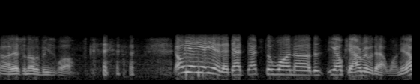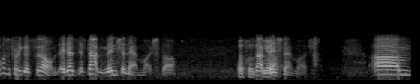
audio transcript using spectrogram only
Uh, that's another reason. Well. oh yeah, yeah, yeah. That that that's the one. Uh, the, yeah, okay, I remember that one. Yeah, that was a pretty good film. It does. It's not mentioned that much though. This was, It's not yeah. mentioned that much. Um,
